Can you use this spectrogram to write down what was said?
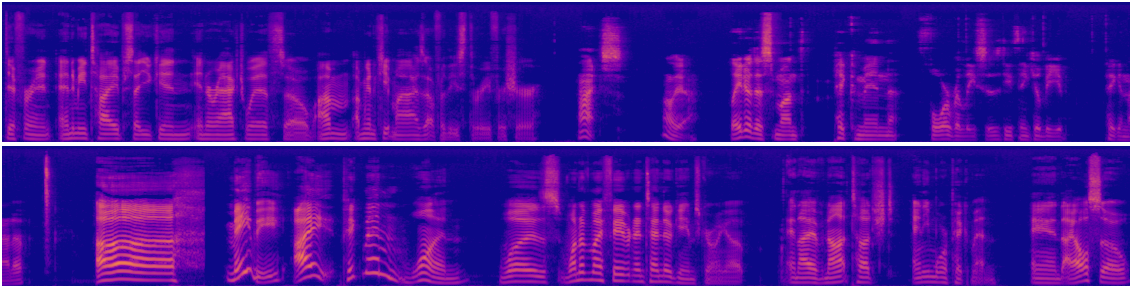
different enemy types that you can interact with. So I'm I'm gonna keep my eyes out for these three for sure. Nice. Oh yeah. Later this month, Pikmin four releases. Do you think you'll be picking that up? Uh, maybe. I Pikmin one was one of my favorite Nintendo games growing up, and I have not touched any more Pikmin. And I also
